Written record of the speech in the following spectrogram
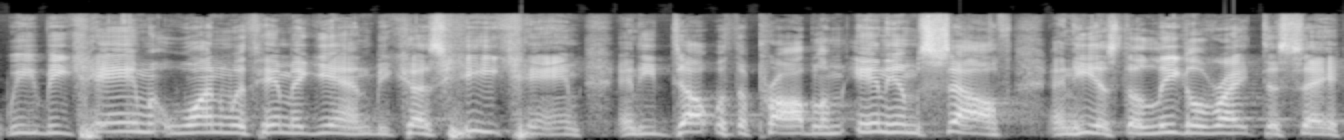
We became one with him again because he came and he dealt with the problem in himself, and he has the legal right to say,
